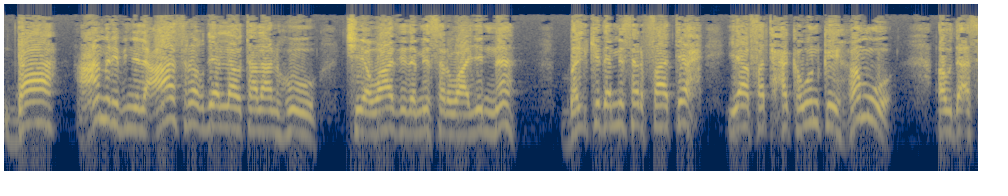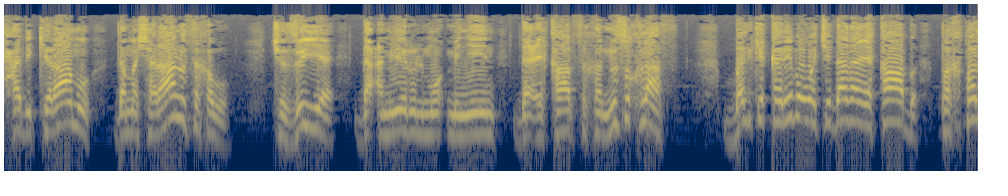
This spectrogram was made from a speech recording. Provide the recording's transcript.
دا عمرو بن العاص رغضی الله تعالی عنه چې یوازې د مصر والي نه بلکې د مصر فاتح یا فتح کوونکی هم و او د اصحاب کرامو د مشرانو څخه و چې زوی یې د امیر المؤمنین د عقاب څخه نسو خلاص بلکې قریبه و چې دغه عقاب په خپل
